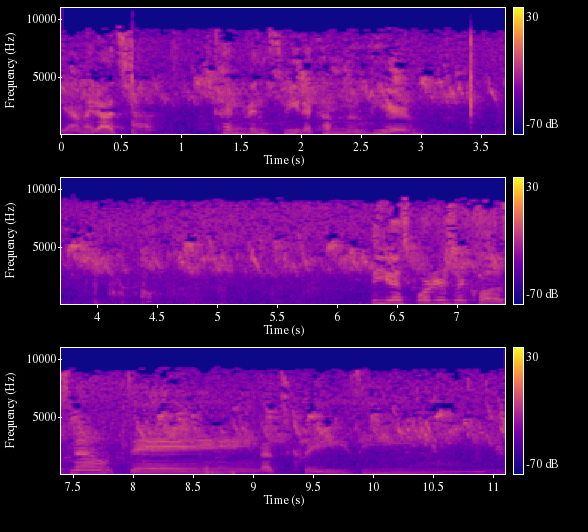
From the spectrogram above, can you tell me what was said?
Yeah, my dad's not convinced me to come move here. The U.S. borders are closed now? Dang, that's crazy.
